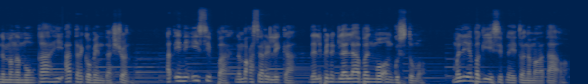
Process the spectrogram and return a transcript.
ng mga mungkahi at rekomendasyon at iniisip pa na makasarili ka dahil ipinaglalaban mo ang gusto mo. Mali ang pag-iisip na ito ng mga tao.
